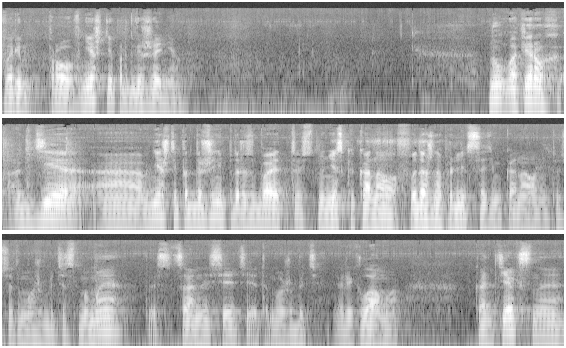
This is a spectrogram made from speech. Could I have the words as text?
говорим про внешнее продвижение. Ну, во-первых, где э, внешнее продвижение подразумевает, то есть, ну, несколько каналов. Вы должны определиться с этими каналами. То есть, это может быть SMM, то есть социальные сети, это может быть реклама контекстная,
